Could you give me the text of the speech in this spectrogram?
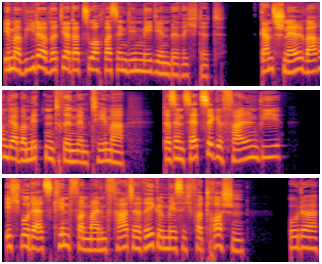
Immer wieder wird ja dazu auch was in den Medien berichtet. Ganz schnell waren wir aber mittendrin im Thema. Da sind Sätze gefallen wie Ich wurde als Kind von meinem Vater regelmäßig verdroschen oder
